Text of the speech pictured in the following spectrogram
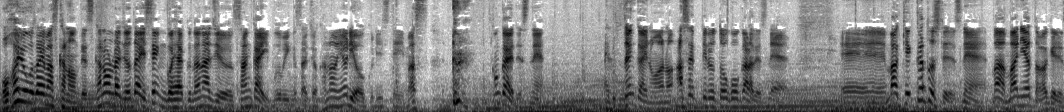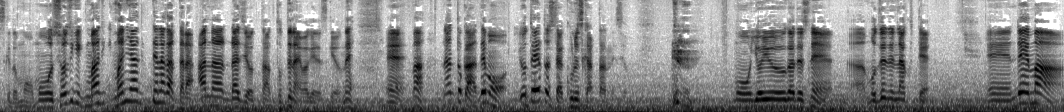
おはようございます。カノンです。カノンラジオ第1573回、ムービングスタジオカノンよりお送りしています。今回はですね、前回のあの、焦ってる投稿からですね、えー、まあ結果としてですね、まあ間に合ったわけですけども、もう正直間に合ってなかったらあんなラジオ撮ってないわけですけどね。えー、まあなんとか、でも予定としては苦しかったんですよ。もう余裕がですね、もう全然なくて、えー、で、ま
